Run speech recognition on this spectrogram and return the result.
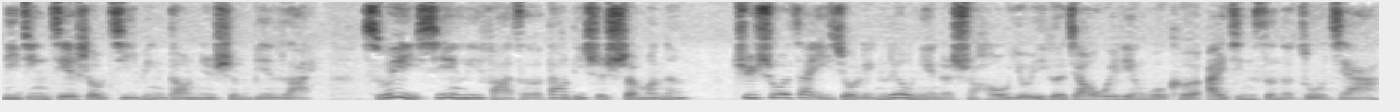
你已经接受疾病到你的身边来，所以吸引力法则到底是什么呢？据说在一九零六年的时候，有一个叫威廉沃克艾金森的作家，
